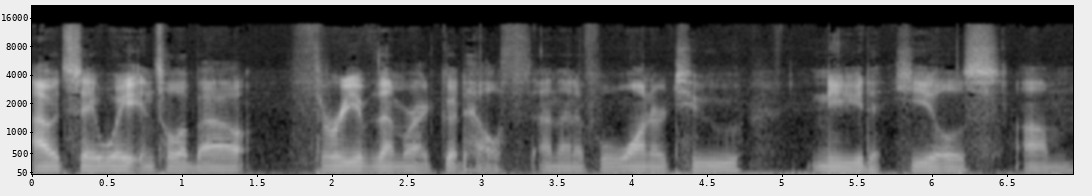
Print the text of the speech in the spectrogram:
I would say wait until about three of them are at good health, and then if one or two need heals, um,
